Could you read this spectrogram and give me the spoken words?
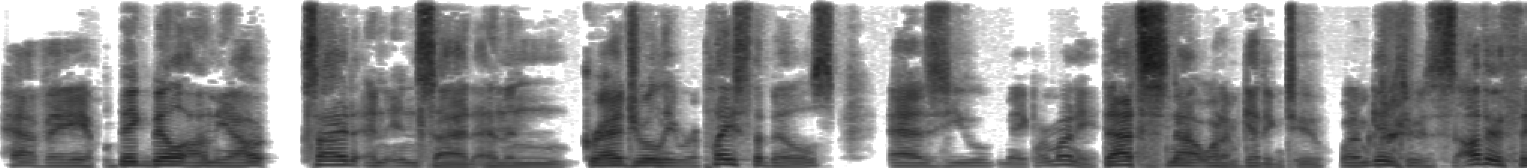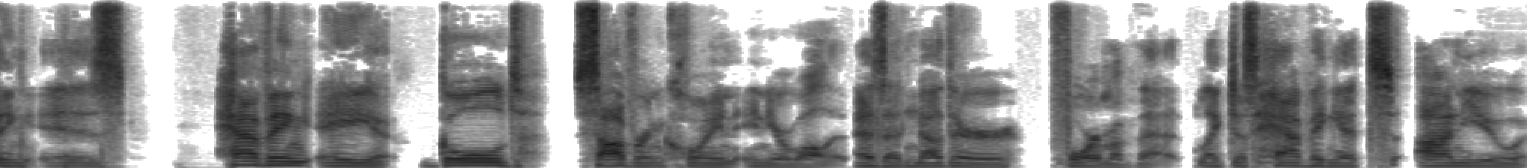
have a big bill on the outside and inside, and then gradually replace the bills as you make more money. That's not what I'm getting to. What I'm getting to is this other thing is having a gold sovereign coin in your wallet as another form of that like just having it on you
